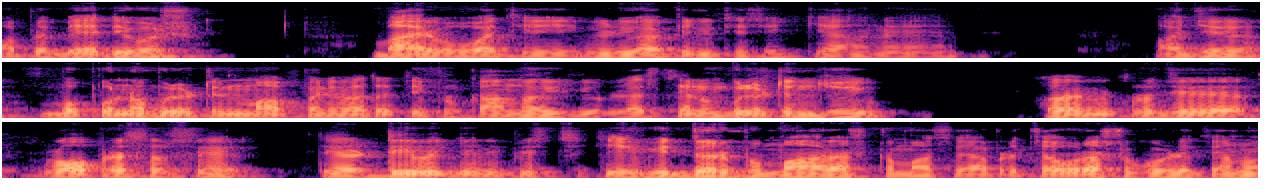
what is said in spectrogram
આપણે બે દિવસ બહાર હોવાથી વીડિયો આપી નથી શક્યા અને આજે બપોરના બુલેટિનમાં આપવાની વાત હતી, પણ કામ આવી ગયું એટલે અત્યારનું બુલેટિન જોયું. હવે મિત્રો જે લો પ્રેશર છે, તે અઢી વાગ્યાની પરિસ્થિતિ વિદર્ભ મહારાષ્ટ્રમાં છે. આપણે સૌરાષ્ટ્ર ગોળે ત્યાંનો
